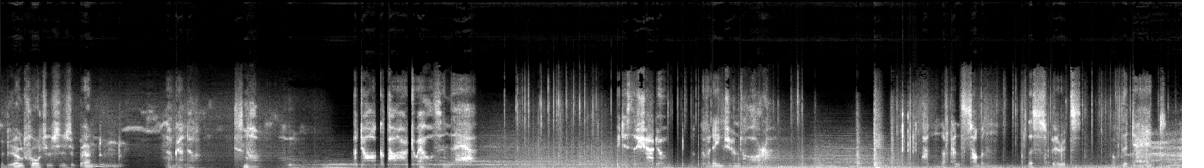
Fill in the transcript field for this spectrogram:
That the old fortress is abandoned? No, Gandalf. It is not. A dark power dwells in there. It is the shadow of an ancient horror. One that can summon the spirits of the dead.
